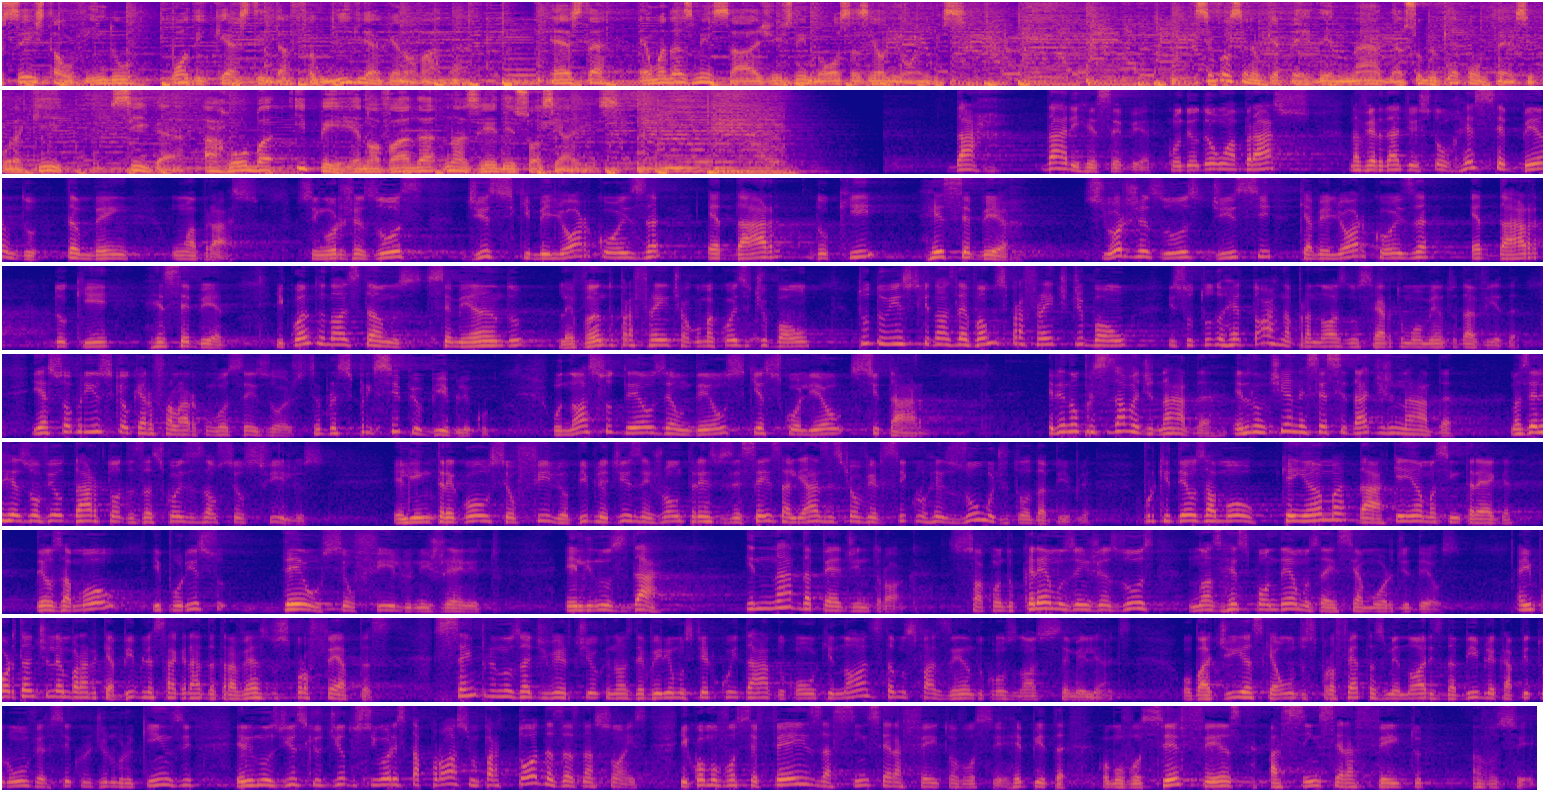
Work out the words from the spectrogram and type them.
Você está ouvindo o podcast da Família Renovada. Esta é uma das mensagens de nossas reuniões. Se você não quer perder nada sobre o que acontece por aqui, siga @iprenovada nas redes sociais. Dar, dar e receber. Quando eu dou um abraço, na verdade eu estou recebendo também um abraço. O Senhor Jesus disse que melhor coisa é dar do que receber. O Senhor Jesus disse que a melhor coisa é dar do que receber. E quando nós estamos semeando, levando para frente alguma coisa de bom, tudo isso que nós levamos para frente de bom, isso tudo retorna para nós num certo momento da vida. E é sobre isso que eu quero falar com vocês hoje, sobre esse princípio bíblico. O nosso Deus é um Deus que escolheu se dar. Ele não precisava de nada, ele não tinha necessidade de nada, mas ele resolveu dar todas as coisas aos seus filhos. Ele entregou o seu filho, a Bíblia diz em João 3,16, aliás, este é o versículo resumo de toda a Bíblia. Porque Deus amou, quem ama, dá, quem ama se entrega. Deus amou e por isso deu seu filho unigênito. Ele nos dá e nada pede em troca. Só quando cremos em Jesus, nós respondemos a esse amor de Deus. É importante lembrar que a Bíblia Sagrada, através dos profetas, sempre nos advertiu que nós deveríamos ter cuidado com o que nós estamos fazendo com os nossos semelhantes. Obadias, que é um dos profetas menores da Bíblia, capítulo 1, versículo de número 15, ele nos diz que o dia do Senhor está próximo para todas as nações, e como você fez, assim será feito a você. Repita: como você fez, assim será feito a você.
